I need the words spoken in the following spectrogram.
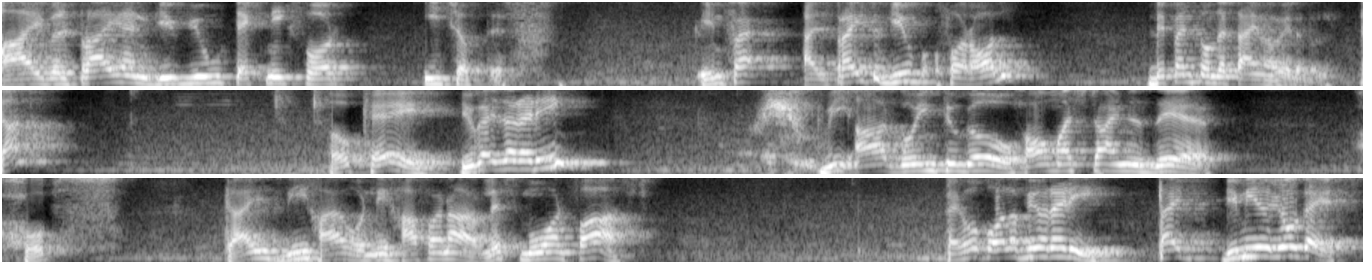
I will try and give you techniques for each of this. In fact, I'll try to give for all. Depends on the time available. Done? Okay, you guys are ready? We are going to go. How much time is there? Hopes. Guys, we have only half an hour. Let's move on fast. I hope all of you are ready. Type, give me a yo, guys.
